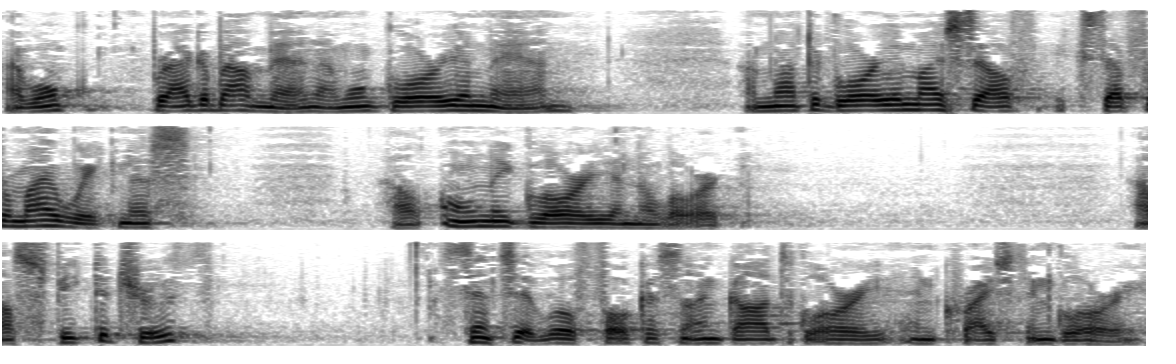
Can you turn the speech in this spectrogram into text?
I won't brag about men. I won't glory in man. I'm not to glory in myself except for my weakness. I'll only glory in the Lord. I'll speak the truth since it will focus on God's glory and Christ in glory.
